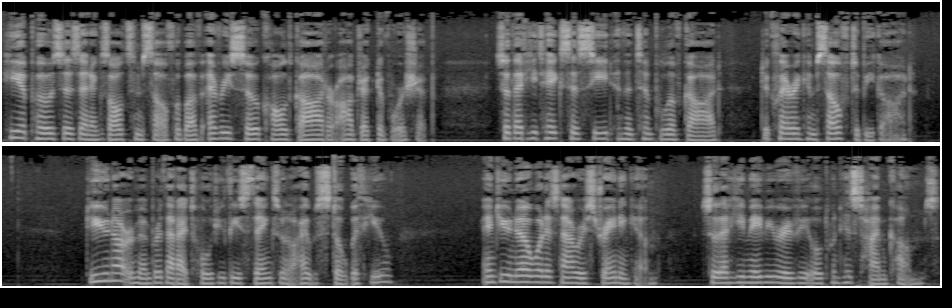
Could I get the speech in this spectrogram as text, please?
He opposes and exalts himself above every so called God or object of worship, so that he takes his seat in the temple of God, declaring himself to be God. Do you not remember that I told you these things when I was still with you? And you know what is now restraining him, so that he may be revealed when his time comes.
